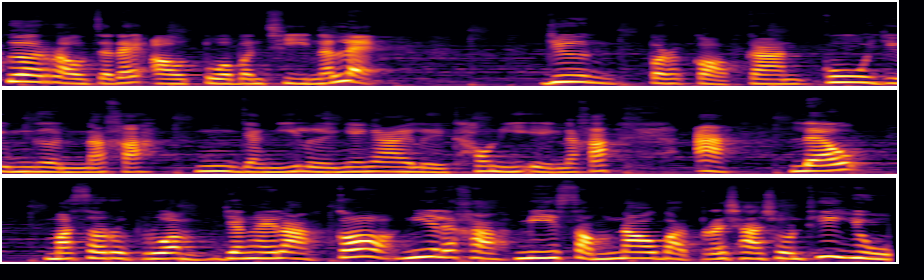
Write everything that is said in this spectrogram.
เพื่อเราจะได้เอาตัวบัญชีนั่นแหละ ยื่นประกอบการกู้ยืมเงินนะคะอืมอย่างนี้เลยง่าย ๆ เลยเท่านี้เองนะคะอะแล้ว มาสรุปรวมยังไงล่ะ ก็นี่เลยค่ะ มีสำเนาบัตรประชาชนที่อยู่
